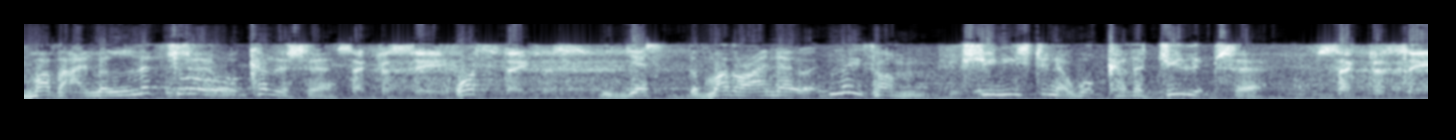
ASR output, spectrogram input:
Mother, I'm a little... Sir, what colour, sir? Sector C What? status. Yes, the mother I know. Latham. She needs to know what colour tulip, sir. Sector C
